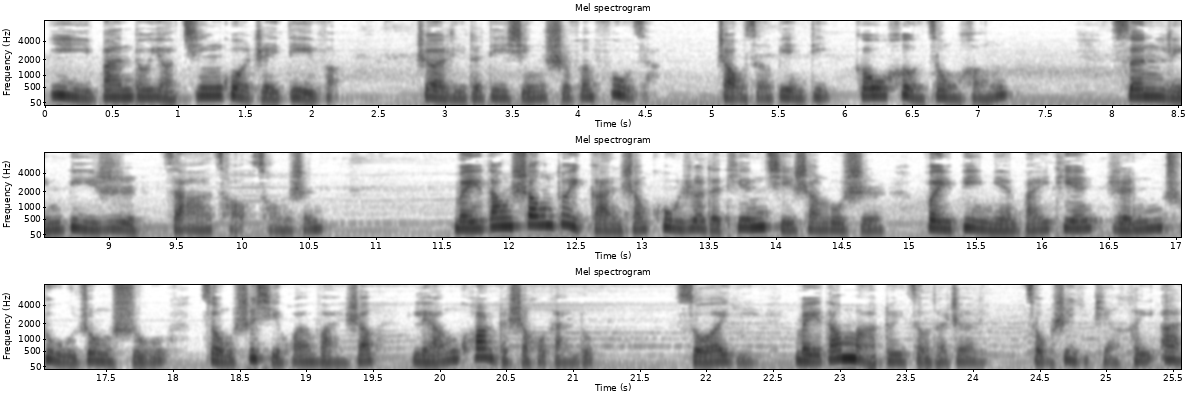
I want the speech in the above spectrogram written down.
一般都要经过这地方，这里的地形十分复杂，沼泽遍地，沟壑纵横，森林蔽日，杂草丛生。每当商队赶上酷热的天气上路时，为避免白天人畜中暑，总是喜欢晚上凉快的时候赶路。所以，每当马队走到这里，总是一片黑暗，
